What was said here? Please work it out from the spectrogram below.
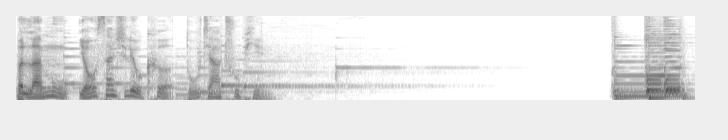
本栏目由三十六氪独家出品。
